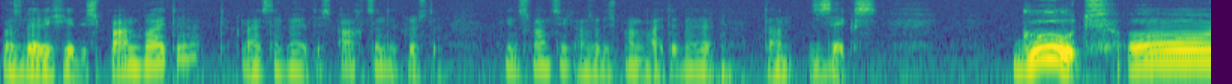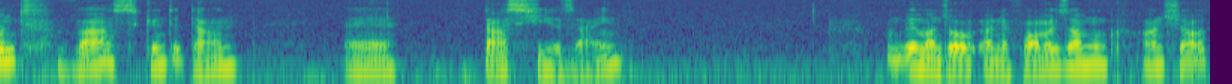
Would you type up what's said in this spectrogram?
Was wäre hier die Spannweite? Der kleinste Wert ist 18, der größte 24, also die Spannweite wäre dann 6. Gut, und was könnte dann äh, das hier sein? Und wenn man so eine Formelsammlung anschaut,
